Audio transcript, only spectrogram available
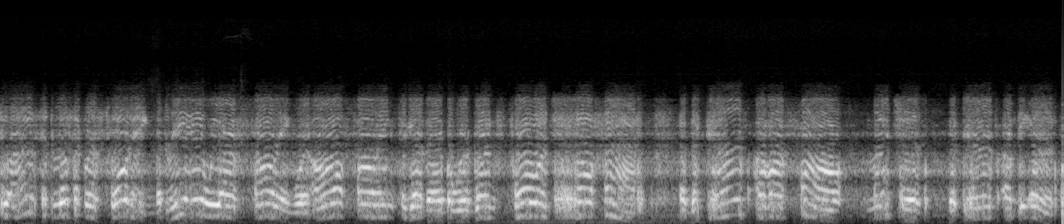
to us it looks like we're floating, but really we are falling. We're all falling together, but we're going forward so fast that the curve of our fall matches the curve of the Earth.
